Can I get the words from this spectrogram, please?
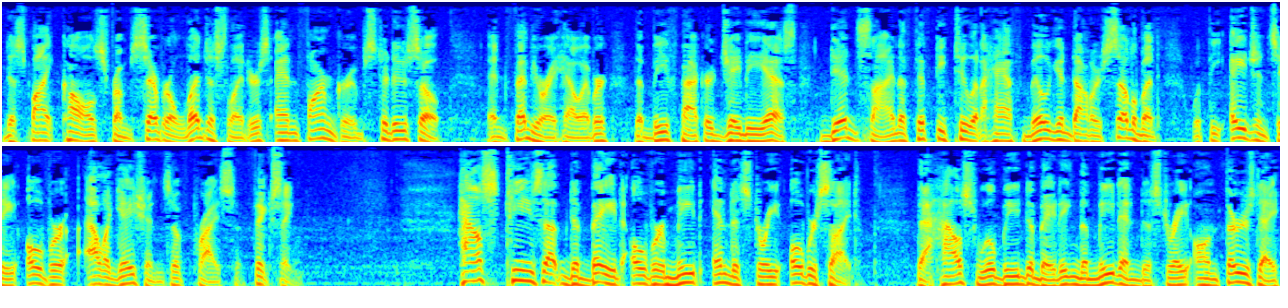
despite calls from several legislators and farm groups to do so. In February, however, the beef packer JBS did sign a $52.5 million settlement with the agency over allegations of price fixing. House tees up debate over meat industry oversight. The House will be debating the meat industry on Thursday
